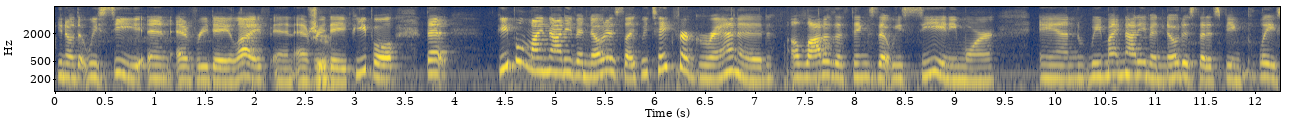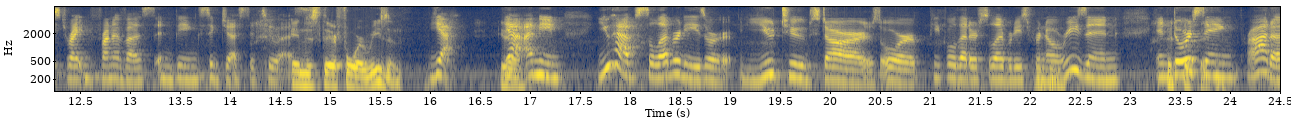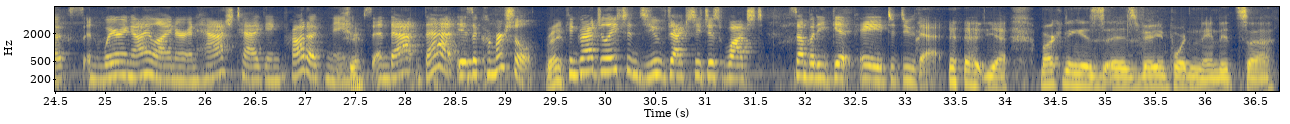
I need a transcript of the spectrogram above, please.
you know, that we see in everyday life and everyday people that people might not even notice. Like we take for granted a lot of the things that we see anymore. And we might not even notice that it's being placed right in front of us and being suggested to us. And it's there for a reason. Yeah. You yeah. know. I mean, you have celebrities or YouTube stars or people that are celebrities for Mm-hmm. no reason endorsing products and wearing eyeliner and hashtagging product names Sure. and that that is a commercial. Right. Congratulations, you've actually just watched somebody get paid to do that. yeah, marketing is is very important, and it's uh,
